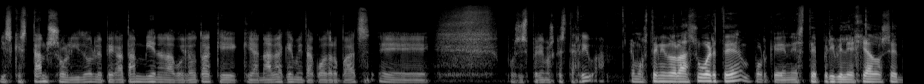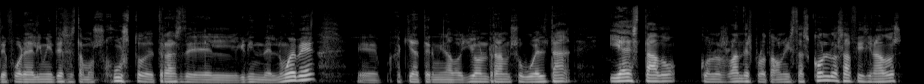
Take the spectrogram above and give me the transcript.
es que es tan sólido, le pega tan bien a la pelota que, que, a nada que meta cuatro pads, eh, pues esperemos que esté arriba. Hemos tenido la suerte, porque en este privilegiado set de fuera de límites estamos justo detrás del green del 9. Eh, aquí ha terminado John Ram su vuelta y ha estado con los grandes protagonistas, con los aficionados.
